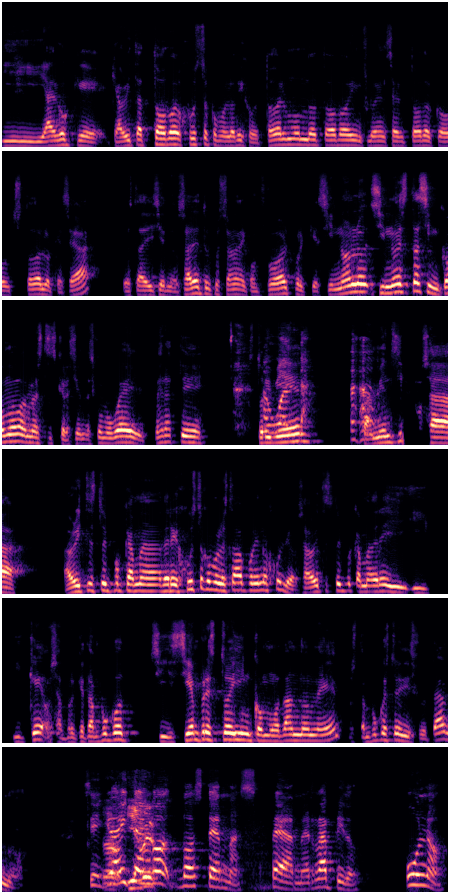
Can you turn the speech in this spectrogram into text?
y algo que, que, ahorita todo, justo como lo dijo, todo el mundo, todo influencer, todo coach, todo lo que sea, lo está diciendo, sale tu zona de confort, porque si no, lo, si no estás incómodo, no estás creciendo. Es como, güey, espérate, estoy bien. También sí, o sea, ahorita estoy poca madre, justo como lo estaba poniendo Julio, o sea, ahorita estoy poca madre y, y, y qué, o sea, porque tampoco, si siempre estoy incomodándome, pues tampoco estoy disfrutando. Sí, yo ahí tengo dos temas, espérame, rápido. Uno,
